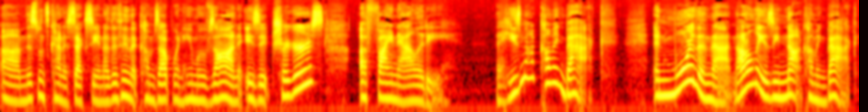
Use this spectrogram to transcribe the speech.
um, this one's kind of sexy. Another thing that comes up when he moves on is it triggers a finality that he's not coming back. And more than that, not only is he not coming back,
